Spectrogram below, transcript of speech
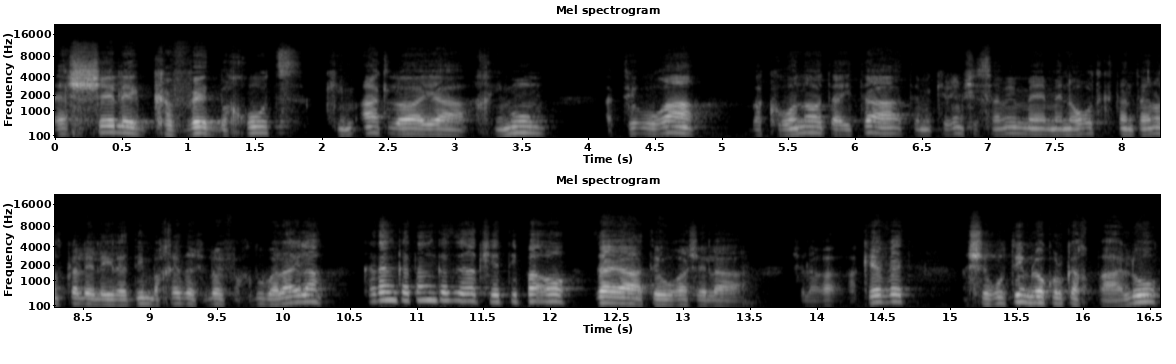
היה שלג כבד בחוץ, כמעט לא היה חימום, התאורה בקרונות הייתה, אתם מכירים ששמים מנורות קטנטנות כאלה לילדים בחדר שלא יפחדו בלילה? קטן קטן כזה, רק שיהיה טיפה אור, זה היה התאורה של, ה, של הרכבת. השירותים לא כל כך פעלו,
